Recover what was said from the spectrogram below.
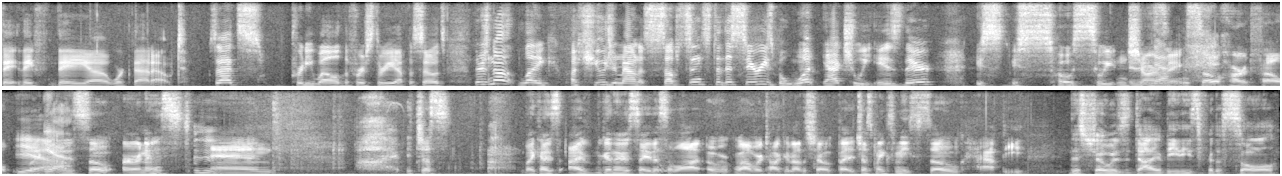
they they they uh, work that out. So that's pretty well the first three episodes. There's not like a huge amount of substance to this series, but what actually is there is is so sweet and charming. It's so heartfelt. Yeah. Like, Yeah. It's so earnest mm-hmm. and it just like I, am gonna say this a lot over, while we're talking about the show, but it just makes me so happy. This show is diabetes for the soul.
